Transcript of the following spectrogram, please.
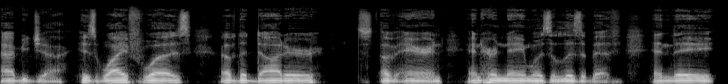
Abijah. His wife was of the daughter of Aaron, and her name was Elizabeth. And they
